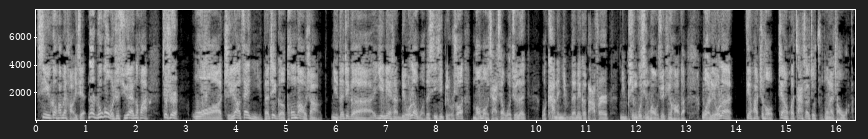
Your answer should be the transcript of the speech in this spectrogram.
信誉各方面好一些。那如果我是学员的话，就是我只要在你的这个通道上、你的这个页面上留了我的信息，比如说某某驾校，我觉得我看了你们的那个打分，你们评估情况，我觉得挺好的。我留了电话之后，这样的话驾校就主动来找我了。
